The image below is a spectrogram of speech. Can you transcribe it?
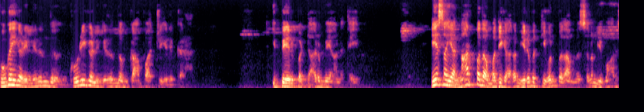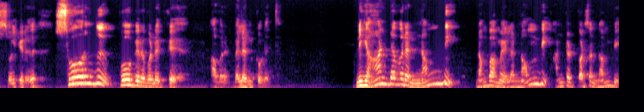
குகைகளிலிருந்து குழிகளில் இருந்தும் காப்பாற்றி இருக்கிறார். இப்பேற்பட்ட அருமையான தெய்வம். ஏசாயா நாற்பதாம் அதிகாரம் இருபத்தி ஒன்பதாம் வசனம் இவ்வாறு சொல்கிறது சோர்ந்து போகிறவனுக்கு அவர் பலன் கொடுத்து. நீங்க ஆண்டவரை நம்பி நம்பாம இல்லை நம்பி ஹண்ட்ரட் பர்சன்ட் நம்பி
